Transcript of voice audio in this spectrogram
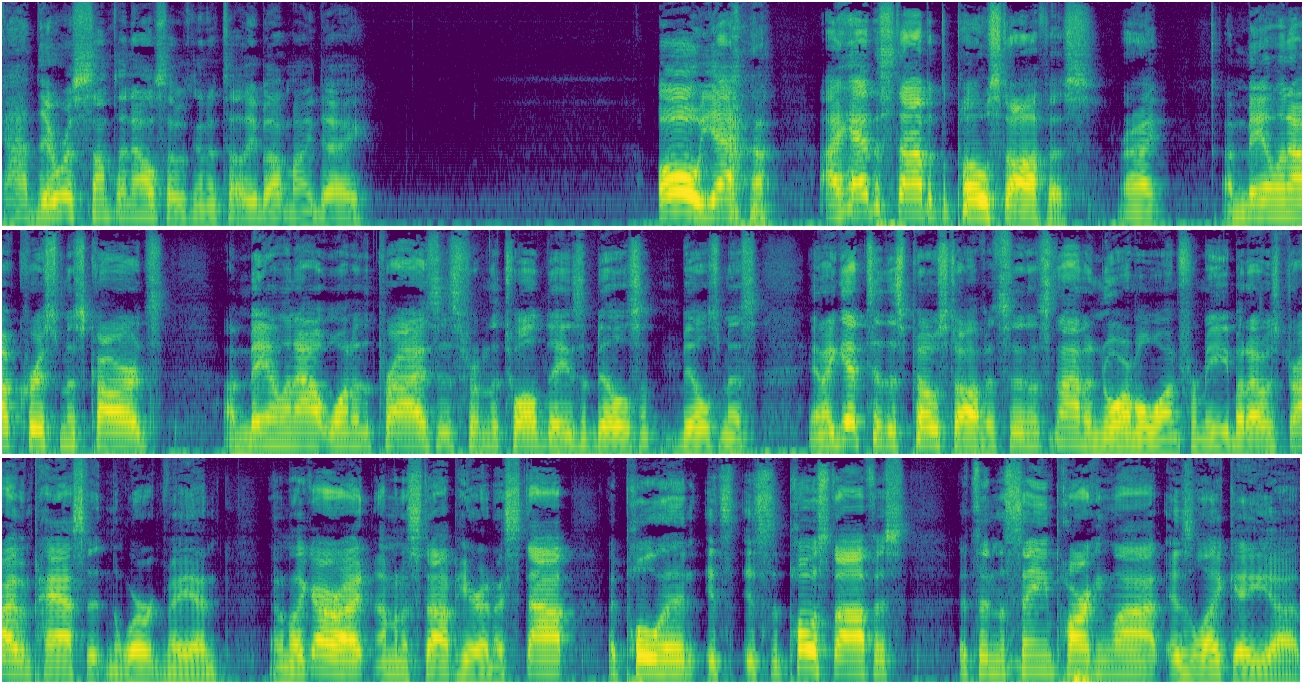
God, there was something else I was going to tell you about my day. Oh, yeah. I had to stop at the post office, right? I'm mailing out Christmas cards. I'm mailing out one of the prizes from the 12 Days of Bills, Billsmas. And I get to this post office, and it's not a normal one for me, but I was driving past it in the work van, and I'm like, all right, I'm to stop here. And I stop, I pull in. It's it's the post office. It's in the same parking lot as like a uh,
